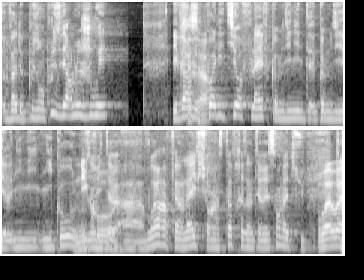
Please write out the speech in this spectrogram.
va de plus en plus vers le jouet. Et vers le ça. quality of life, comme dit, comme dit euh, Ni- Ni- Nico, je vous Nico, invite ouais. à, à voir, a fait un live sur Insta très intéressant là-dessus. Ouais, ouais,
